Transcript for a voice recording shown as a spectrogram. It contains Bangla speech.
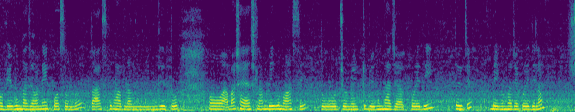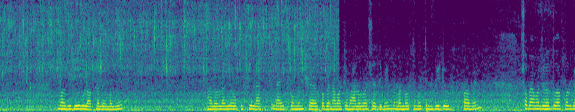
ও বেগুন ভাজা অনেক পছন্দ। তো আজকে ভাবলাম যেহেতু ও বাসায় আসলাম, বেগুনও আছে। তো ওর জন্য একটু বেগুন ভাজা করে দিই। তো এই যে, বেগুন ভাজা করে দিলাম। আমার ভিডিওগুলো আপনাদের মাঝে ভালো লাগলে অবশ্যই লাইক লাইক কমেন্ট শেয়ার করবেন, আমাকে ভালোবাসা দিবেন আমার নতুন নতুন ভিডিও পাবেন। সবাই আমার জন্য দোয়া করবেন।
